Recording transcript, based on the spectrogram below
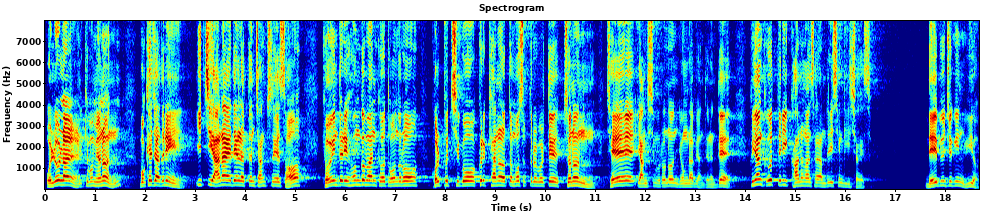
월요일 날 이렇게 보면은 목회자들이 잊지 않아야 될 어떤 장소에서 교인들이 헌금한 그 돈으로 골프 치고 그렇게 하는 어떤 모습들을 볼 때 저는 제 양심으로는 용납이 안 되는데 그냥 그것들이 가능한 사람들이 생기기 시작했습니다. 내부적인 위협.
